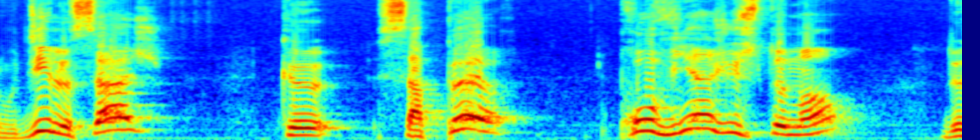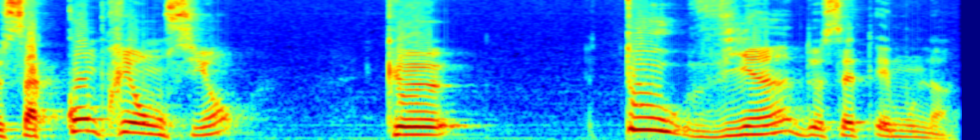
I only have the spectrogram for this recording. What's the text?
Nous dit le sage que sa peur provient justement de sa compréhension que tout vient de cette émouna.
